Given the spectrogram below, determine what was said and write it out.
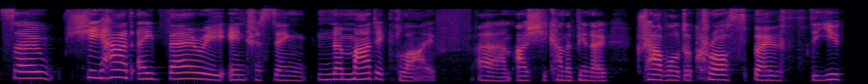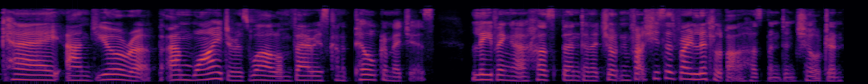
So she had a very interesting nomadic life um, as she kind of, you know, traveled across both the UK and Europe and wider as well on various kind of pilgrimages, leaving her husband and her children. In fact, she says very little about her husband and children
